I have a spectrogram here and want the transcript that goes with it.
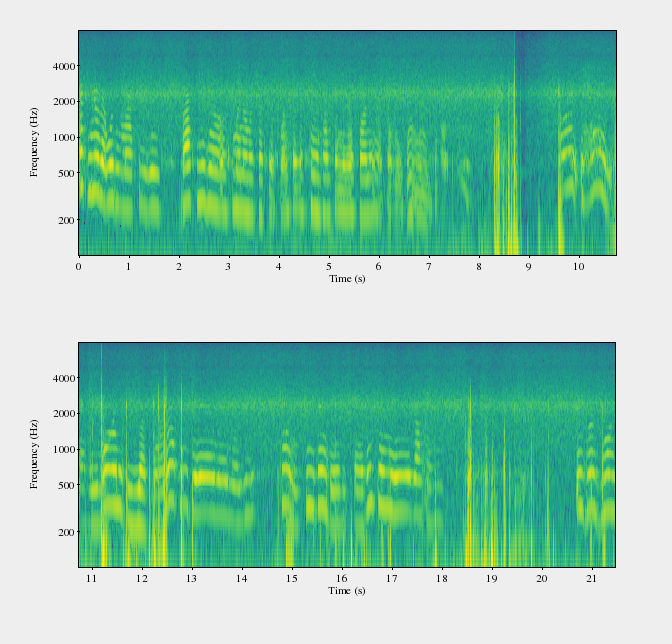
Actually, no, that wasn't last season. Last season, the winner was just this one, so just pay attention to this one, and that's the only thing you need to know. Alright, hey everyone, it's your son Happy Day when we join the season where everything is awesome. Hey guys, you wanna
